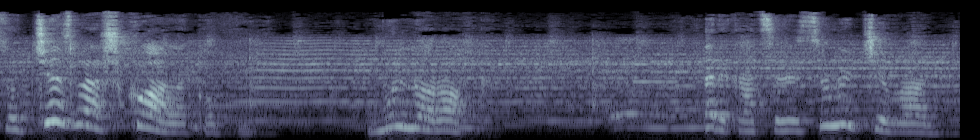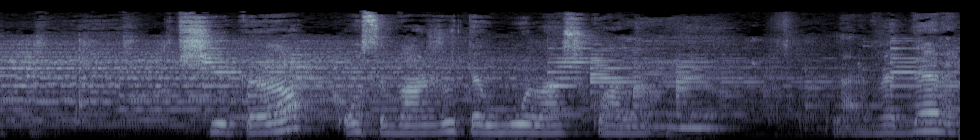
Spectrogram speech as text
Succes la școală, copii! Mult noroc! Sper că ați reținut ceva și că o să vă ajute mult la școală. La revedere!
